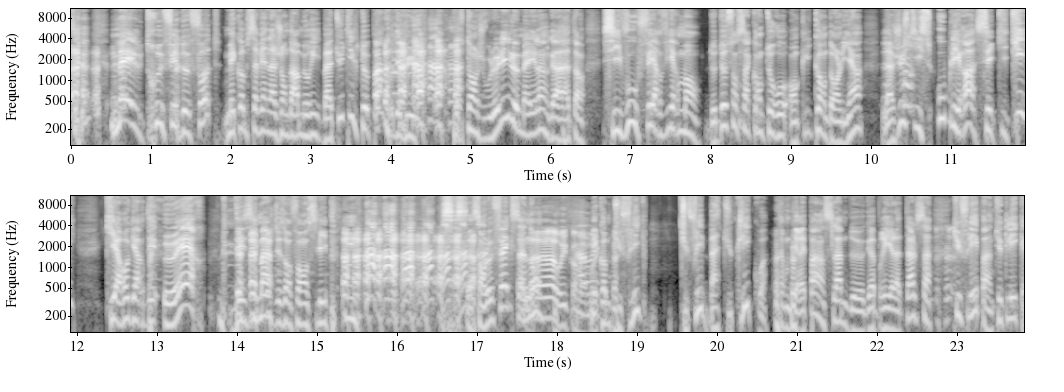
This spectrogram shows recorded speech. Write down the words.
mail truffé de fautes, mais comme ça vient de la gendarmerie, bah tu tiltes pas au début. Pourtant, je vous le lis le mail. Hein. Attends, si vous faire virement de 250 euros en cliquant dans le lien, la justice oubliera c'est Kiki qui a regardé ER des images des enfants en slip. Ça sent le fake, ça non Ah oui, quand même. mais comme tu fliques, tu flippes, bah tu cliques quoi. On dirait pas un slam de Gabriel Attal, ça. Tu flippes, hein, tu cliques.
